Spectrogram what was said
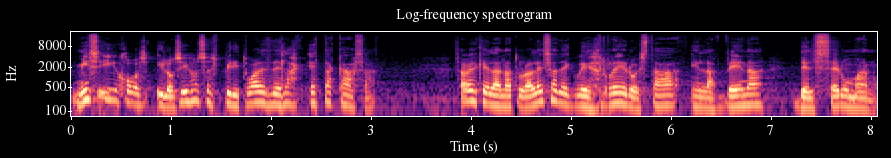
Mis hijos y los hijos espirituales de esta casa, sabes que la naturaleza de guerrero está en la vena del ser humano.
